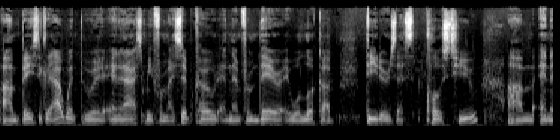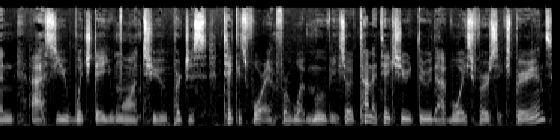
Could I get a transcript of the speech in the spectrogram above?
Um, basically, I went through it and it asked me for my zip code, and then from there it will look up theaters that's close to you, um, and then ask you which day you want to purchase tickets for and for what movie. So it kind of takes you through that voice first experience.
